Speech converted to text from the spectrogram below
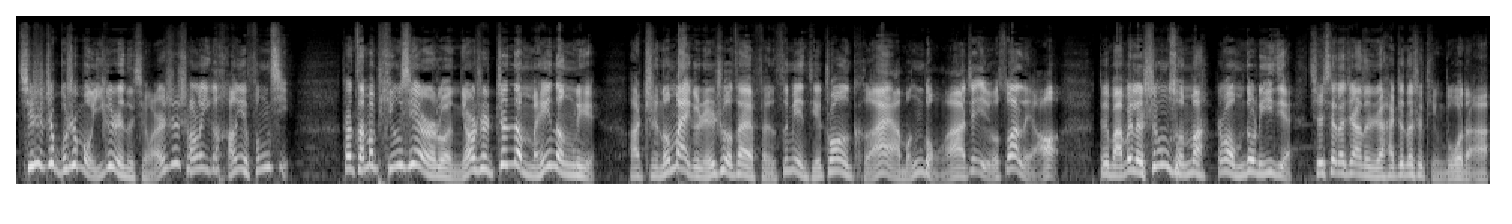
其实这不是某一个人的行为，而是成了一个行业风气。但咱们平心而论，你要是真的没能力啊，只能卖个人设，在粉丝面前装个可爱啊、懵懂啊，这也就算了，对吧？为了生存嘛，是吧？我们都理解。其实现在这样的人还真的是挺多的啊。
